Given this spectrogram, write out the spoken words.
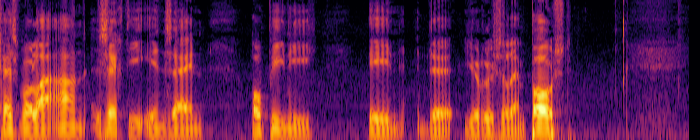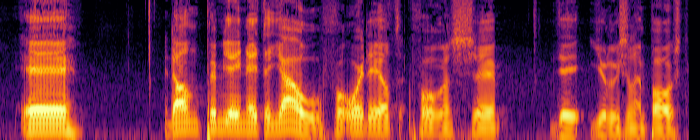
Hezbollah aan, zegt hij in zijn opinie in de Jeruzalem Post. dan premier Netanyahu veroordeelt volgens de Jeruzalem Post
